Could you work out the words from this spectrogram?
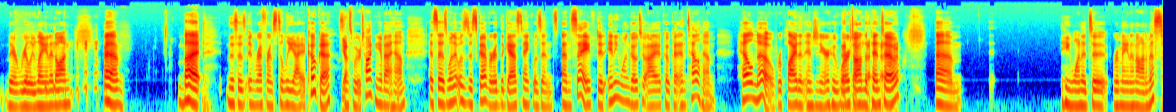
they're really laying it on. um, but this is in reference to Lee Iacocca, since we were talking about him. It says when it was discovered the gas tank was in, unsafe, did anyone go to Iacocca and tell him? Hell no, replied an engineer who worked on the Pinto. Um, he wanted to remain anonymous.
